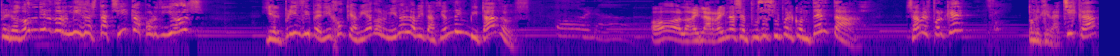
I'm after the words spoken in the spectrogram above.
¿Pero dónde ha dormido esta chica, por Dios? Y el príncipe dijo que había dormido en la habitación de invitados. Hola, y la reina se puso súper contenta. ¿Sabes por qué? Porque la chica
